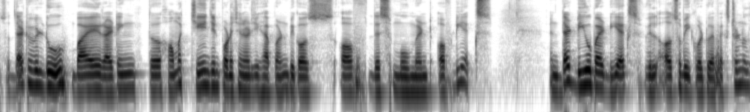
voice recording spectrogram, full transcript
So that we will do by writing the how much change in potential energy happened because of this movement of dx. And that du by dx will also be equal to F external.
